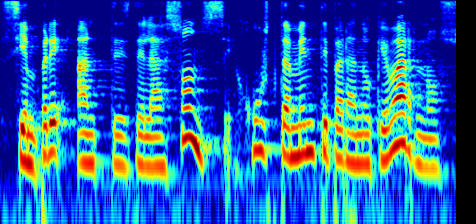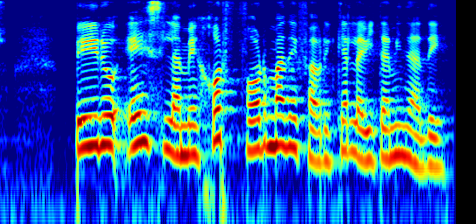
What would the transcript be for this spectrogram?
siempre antes de las 11, justamente para no quemarnos. Pero es la mejor forma de fabricar la vitamina D,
